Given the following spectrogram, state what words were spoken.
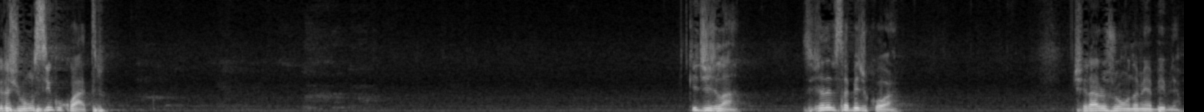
é, João 5,4. que diz lá? Você já deve saber de cor. Tirar o João da minha Bíblia.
